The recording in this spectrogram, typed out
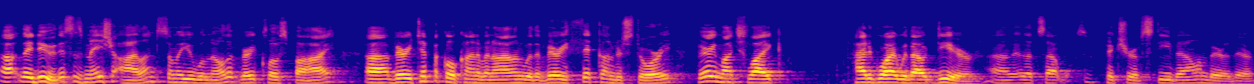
uh, they do. This is Maish Island. Some of you will know that, very close by. Uh, very typical kind of an island with a very thick understory, very much like Haida Gwaii without deer. Uh, that's that picture of Steve Allombert there.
